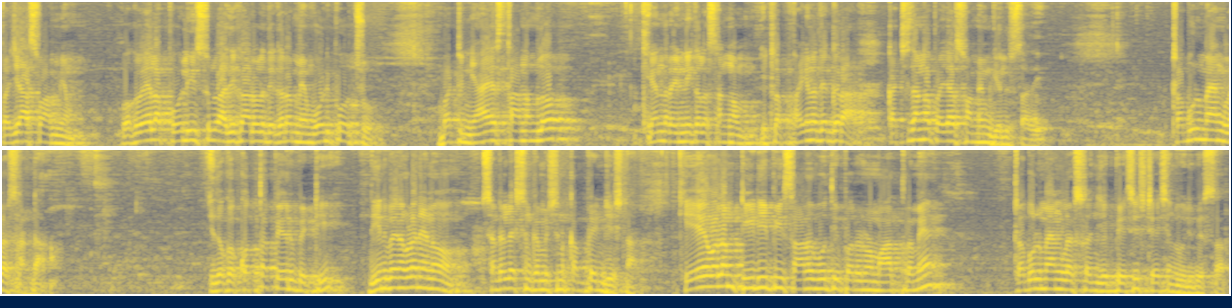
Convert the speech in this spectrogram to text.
ప్రజాస్వామ్యం. ఒకవేళ పోలీసులు అధికారుల దగ్గర మేము ఓడిపోవచ్చు. బట్ న్యాయస్థానంలో కేంద్ర ఎన్నికల సంఘం ఇట్లా పైన దగ్గర ఖచ్చితంగా ప్రజాస్వామ్యం గెలుస్తుంది. ట్రబుల్ మ్యాంగ్లర్స్ అంట. ఇది ఒక కొత్త పేరు పెట్టి దీనిపైన కూడా నేను సెంట్రల్ ఎలక్షన్ కమిషన్ కంప్లైంట్ చేసిన. కేవలం టీడీపీ సానుభూతి పరులను మాత్రమే ట్రబుల్ మ్యాంగ్లర్స్ అని చెప్పేసి స్టేషన్కి పిలిపిస్తారు.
